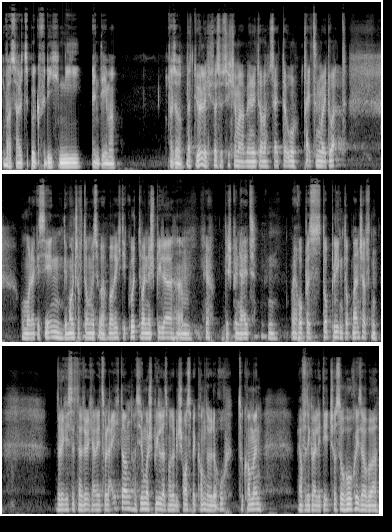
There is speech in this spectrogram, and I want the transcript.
War Salzburg für dich nie ein Thema? Also natürlich, also sicher mal, wenn ich da seit der U13 war ich dort und man hat gesehen, die Mannschaft damals war, war richtig gut, waren ja Spieler, ähm, ja, die spielen halt in Europas Top-Ligen, Top-Mannschaften. Natürlich ist es natürlich auch nicht so leicht dann als junger Spieler, dass man da die Chance bekommt, da hochzukommen, weil einfach die Qualität schon so hoch ist, aber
